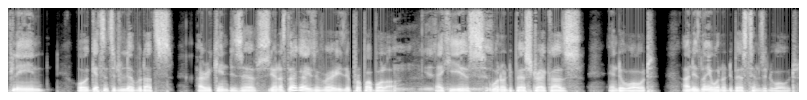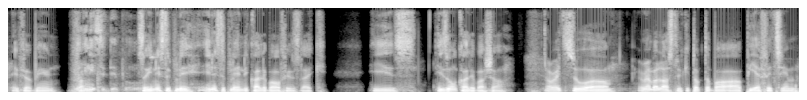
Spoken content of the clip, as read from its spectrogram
playing or getting to the level that Harry Kane deserves. You understand? That guy is a very, he's a proper baller. Mm, he is- Like he is one of the best strikers in the world. And he's not even one of the best teams in the world, if you're being No, he frank. needs to dip. oh. So he needs to play. He needs to play in the caliber of his like his his own caliber. Sure. All right. So um, remember last week we talked about our PFA team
